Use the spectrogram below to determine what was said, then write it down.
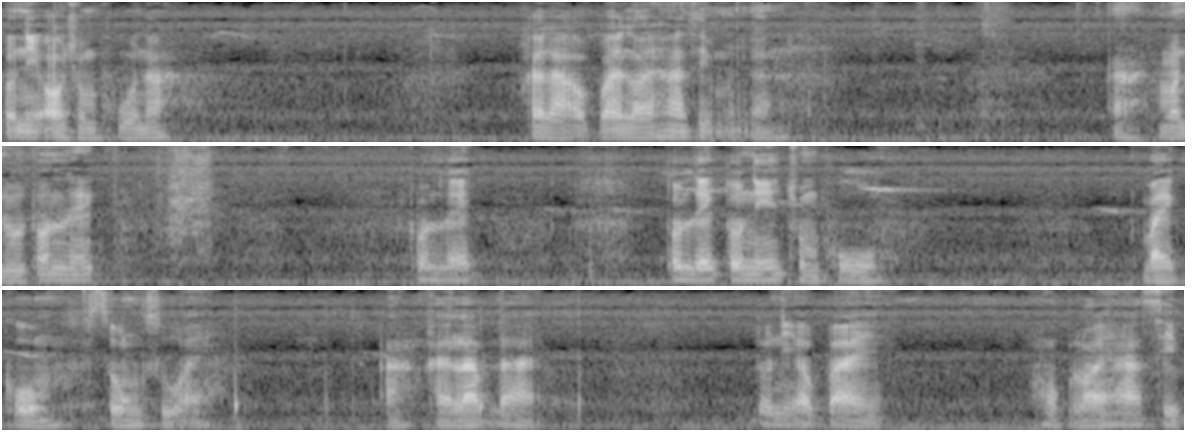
ต้นนี้ออกชมพูนะใครลาเอาไปร้อยห้าสิบเหมือนกัน อะ มาดูต้นเล็ก ต้นเล็ก ต้นเล็กต้นนี้ชมพู ใบกลมทรงสวย อะใครรับได้ตัวนี้เอาไปหกร้อยห้าสิบ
